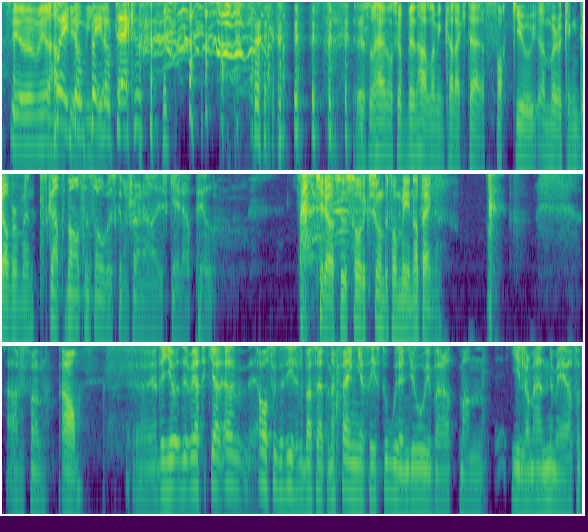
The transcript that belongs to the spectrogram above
Ser du hur hanterar don't pay no taxes! Det är så här de ska behandla min karaktär. Fuck you, American government. Skattmasens always gonna try to skate uphill. Krösus-Sork ska inte få mina pengar. Ja, för fan. Ja. Eh, Det, det, jag tycker, jag, avslutningsvis vill jag bara säga att den här fängelsehistorien gör ju bara att man gillar dem ännu mer. Alltså att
